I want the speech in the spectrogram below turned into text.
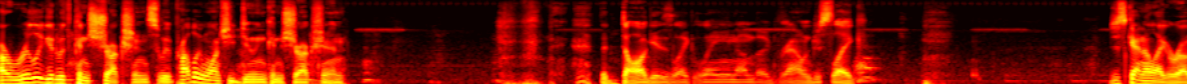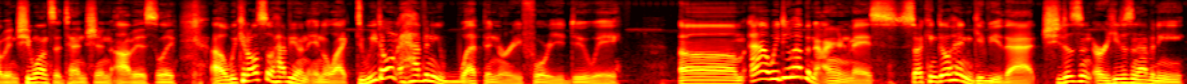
are really good with construction, so we probably want you doing construction. the dog is like laying on the ground, just like just kind of like rubbing. She wants attention, obviously. Uh, we could also have you on intellect. Do we don't have any weaponry for you, do we? Um, ah, we do have an iron mace, so I can go ahead and give you that. She doesn't, or he doesn't have any.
